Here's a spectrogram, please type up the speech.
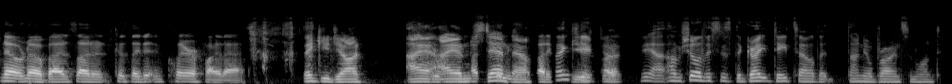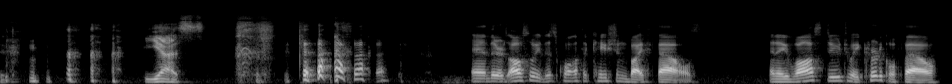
no, no, but I decided because they didn't clarify that. Thank you, John. I You're- I understand now. somebody Thank you, confused by John. Yeah, I'm sure this is the great detail that Daniel Bryanson wanted. Yes. and there's also a disqualification by fouls, and a loss due to a critical foul,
